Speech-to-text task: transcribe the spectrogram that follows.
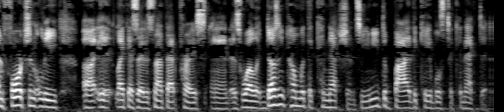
unfortunately, uh, it, like I said, it's not that price. And as well, it doesn't come with a connection. So you need to buy the cables to connect it.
